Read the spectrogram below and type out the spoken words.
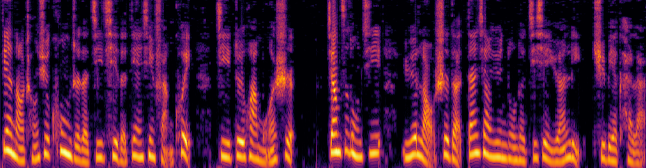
电脑程序控制的机器的电信反馈。即对话模式，将自动机与老式的单向运动的机械原理区别开来。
